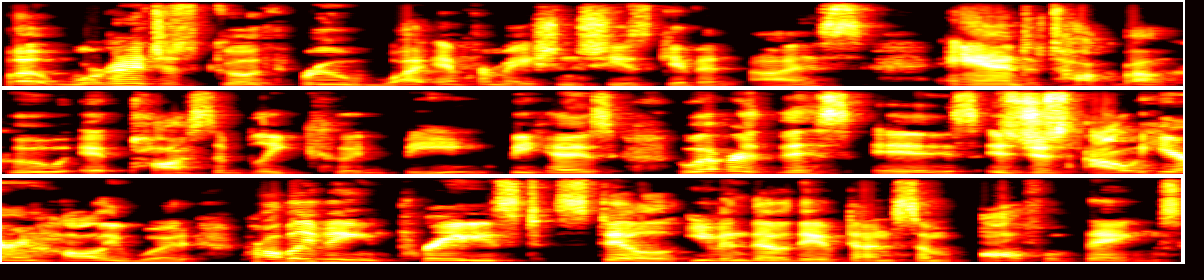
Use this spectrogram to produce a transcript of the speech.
but we're going to just go through what information she's given us and talk about who it possibly could be because whoever this is is just out here in Hollywood probably being praised still even though they've done some awful things.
